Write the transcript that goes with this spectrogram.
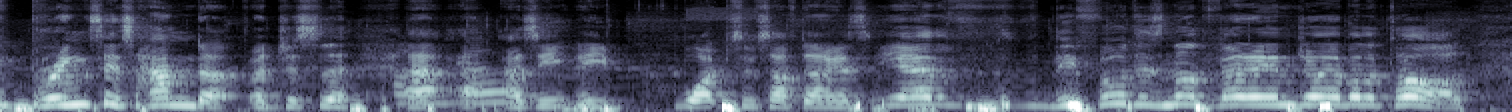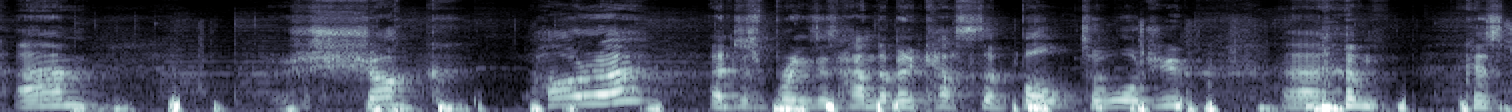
brings his hand up and just uh, uh, as he, he wipes himself down. He goes, "Yeah, the, the food is not very enjoyable at all. Um, shock, horror," and just brings his hand up and casts a bolt towards you. Um, because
